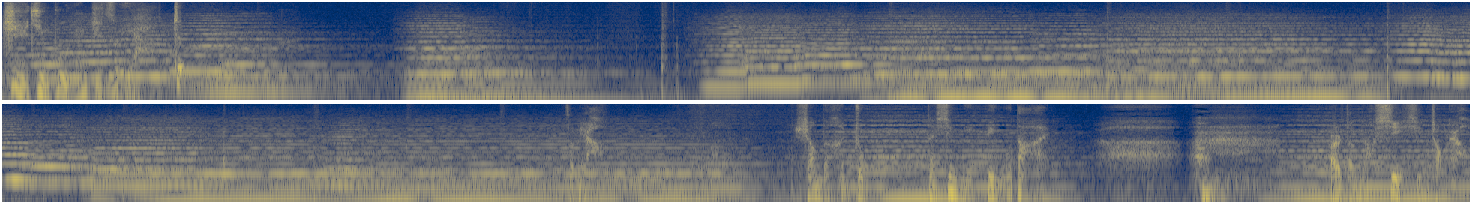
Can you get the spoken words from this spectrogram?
致敬不言之罪呀、这伤得很重，但性命并无大碍。尔等要细心照料。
